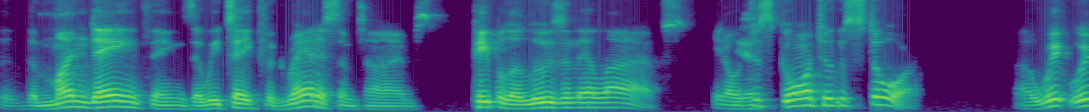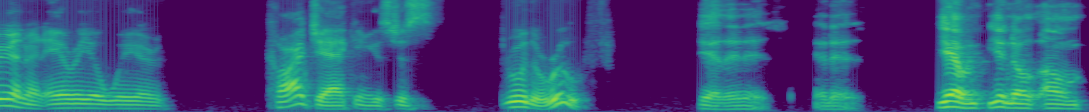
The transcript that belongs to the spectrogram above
the, the mundane things that we take for granted sometimes people are losing their lives you know just going to the store uh, we, we're in an area where carjacking is just through the roof. Yeah, it is. It is. Yeah, you know, um,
